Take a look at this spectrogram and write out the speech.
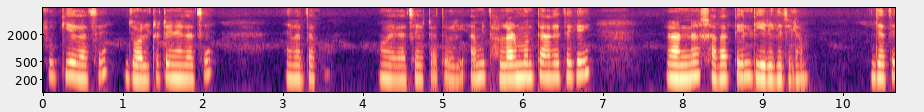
শুকিয়ে গেছে, জলটা টেনে গেছে। এবার দেখো, হয়ে গেছে এটা তৈরি। আমি থালার মধ্যে আগে থেকেই রান্নার সাদা তেল দিয়ে রেখেছিলাম, যাতে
